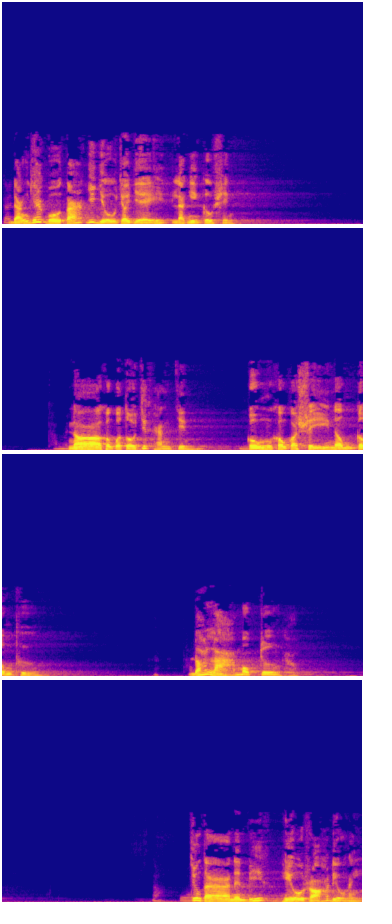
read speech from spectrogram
Đẳng giác Bồ Tát ví dụ cho dễ là nghiên cứu sinh. Nó không có tổ chức hành chính, Cũng không có sĩ nông công thương. Đó là một trường học. Chúng ta nên biết hiểu rõ điều này.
